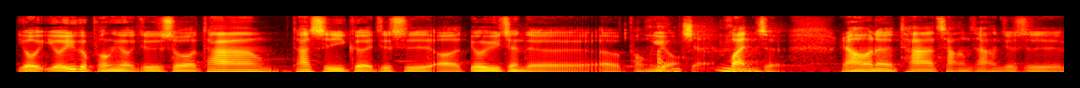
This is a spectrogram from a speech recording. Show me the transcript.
有有一个朋友，就是说他他是一个就是呃忧郁症的呃朋友患者，患者，然后呢，他常常就是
